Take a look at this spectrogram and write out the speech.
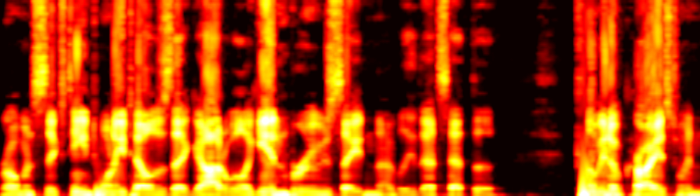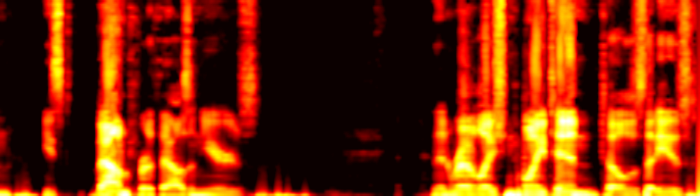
Romans 16:20 tells us that God will again bruise Satan. I believe that's at the coming of Christ when he's bound for a thousand years. And then Revelation 20:10 tells us that he is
